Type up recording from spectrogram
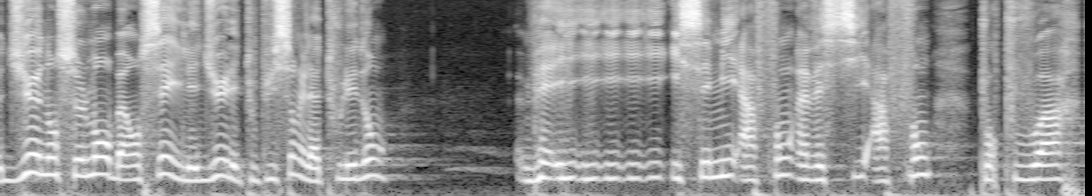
Dieu, non seulement, ben, on sait, il est Dieu, il est tout-puissant, il a tous les dons, mais il, s'est mis à fond, investi à fond pour pouvoir,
